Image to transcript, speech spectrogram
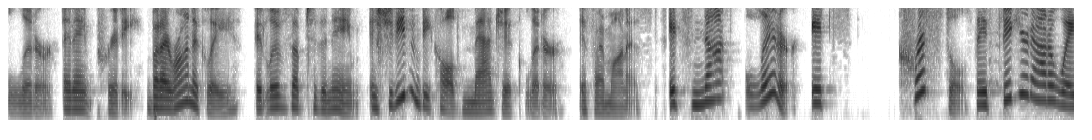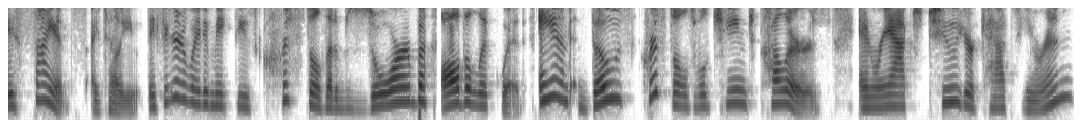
litter, it ain't pretty. But ironically, it lives up to the name. It should even be called magic litter, if I'm honest. It's not litter, it's crystals. They figured out a way, science, I tell you, they figured a way to make these crystals that absorb all the liquid. And those crystals will change colors and react to your cat's urine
